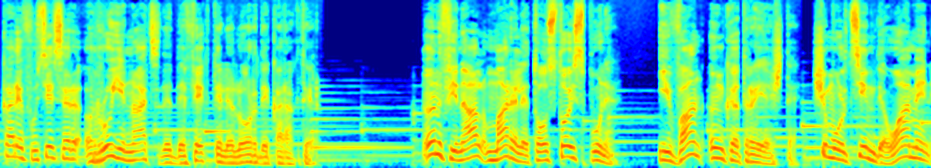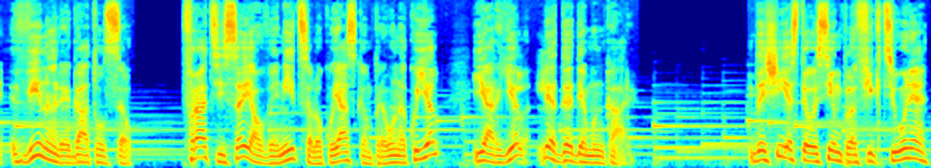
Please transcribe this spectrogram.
care fuseseră ruinați de defectele lor de caracter. În final, Marele Tolstoi spune Ivan încă trăiește și mulțimi de oameni vin în regatul său. Frații săi au venit să locuiască împreună cu el, iar el le dă de mâncare. Deși este o simplă ficțiune,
